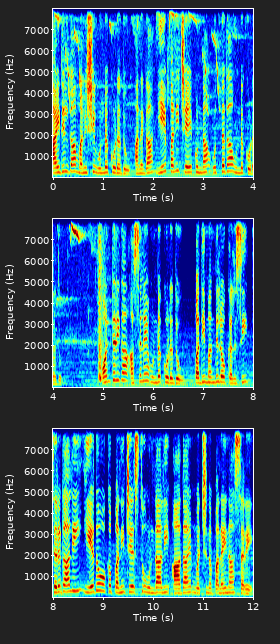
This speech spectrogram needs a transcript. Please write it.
ఐడిల్గా మనిషి ఉండకూడదు అనగా ఏ పని చేయకుండా ఉత్తగా ఉండకూడదు. ఒంటరిగా అసలే ఉండకూడదు. పది మందిలో కలిసి తిరగాలి ఏదో ఒక పని చేస్తూ ఉండాలి ఆదాయం వచ్చిన పనైనా సరే.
